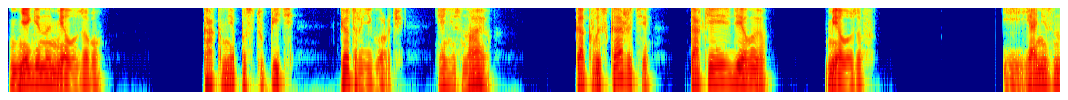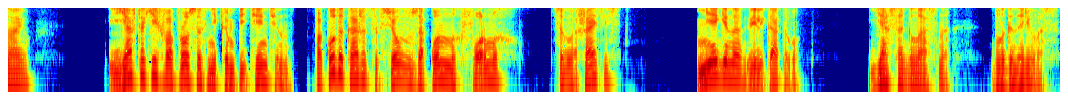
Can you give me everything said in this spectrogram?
Негина Мелузову. Как мне поступить, Петр Егорыч? Я не знаю. Как вы скажете, так я и сделаю. Мелузов. И я не знаю. Я в таких вопросах некомпетентен, покуда, кажется, все в законных формах. Соглашайтесь. Негина Великатову. Я согласна. Благодарю вас.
